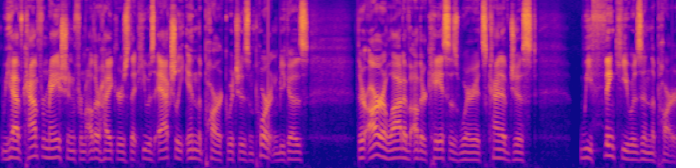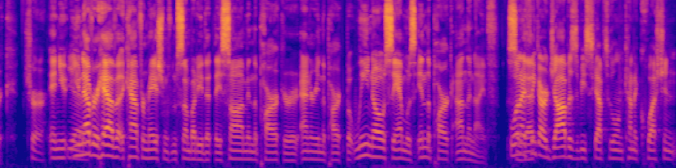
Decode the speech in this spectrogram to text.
we have confirmation from other hikers that he was actually in the park, which is important because there are a lot of other cases where it's kind of just we think he was in the park Sure. and you, Yeah. you never have a confirmation from somebody that they saw him in the park or entering the park but we know sam was in the park on the 9th Well, and I think our job is to be skeptical and kind of question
